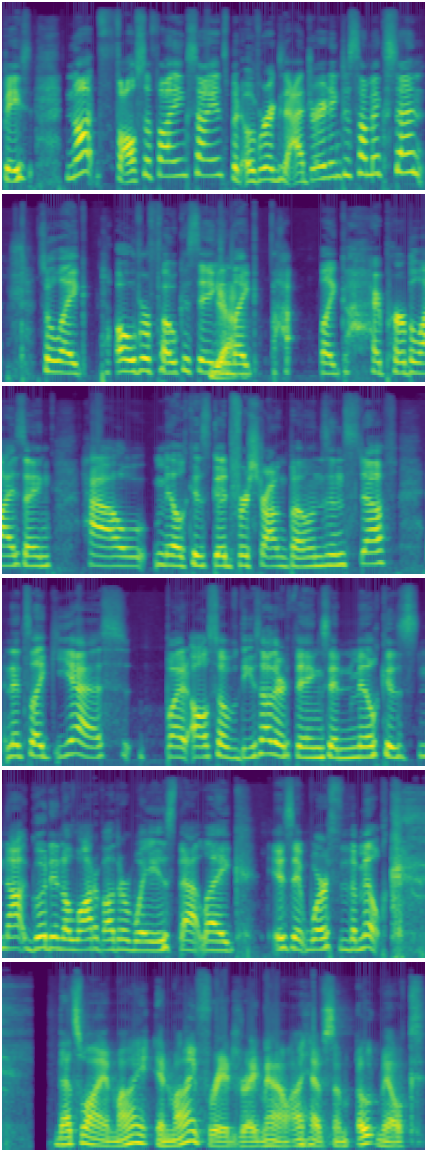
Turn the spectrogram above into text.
base not falsifying science but over exaggerating to some extent so like over focusing Yeah. and like hy- like hyperbolizing how milk is good for strong bones and stuff and it's like yes but also these other things and milk is not good in a lot of other ways that like is it worth the milk That's why in my in my fridge right now I have some oat milk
